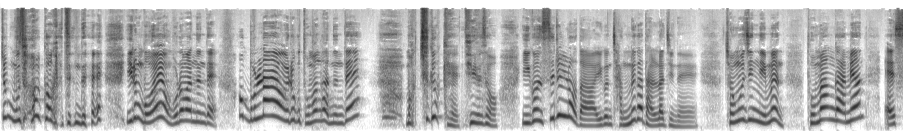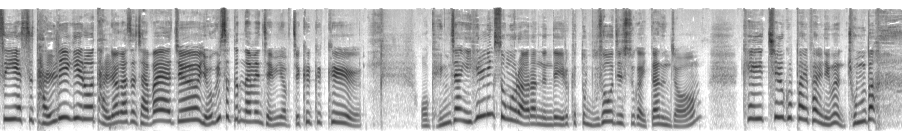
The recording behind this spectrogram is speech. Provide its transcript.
좀 무서울 것 같은데? 이름 뭐예요? 물어봤는데 어 몰라요. 이러고 도망갔는데 막 추격해 뒤에서. 이건 스릴러다. 이건 장르가 달라지네. 정우진님은 도망가면 SES 달리기로 달려가서 잡아야죠. 여기서 끝나면 재미없지. 크크크. 어 굉장히 힐링송으로 알았는데 이렇게 또 무서워질 수가 있다는 점. K7988님은 좀박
